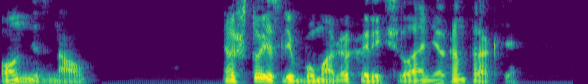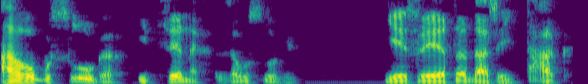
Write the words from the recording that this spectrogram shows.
Он не знал. А что, если в бумагах речь шла не о контракте, а об услугах и ценах за услуги? Если это даже и так,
